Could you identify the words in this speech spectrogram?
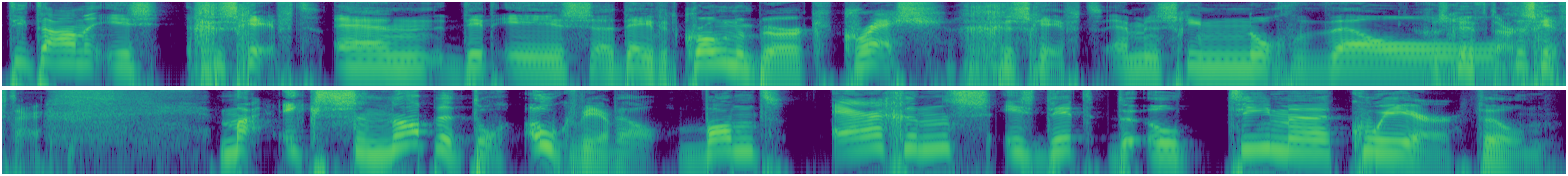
Titanen is geschift. En dit is eh, David Cronenberg Crash geschift. En misschien nog wel... Geschifter. Geschifter. Maar ik snap het toch ook weer wel. Want ergens is dit de ultieme queer film.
